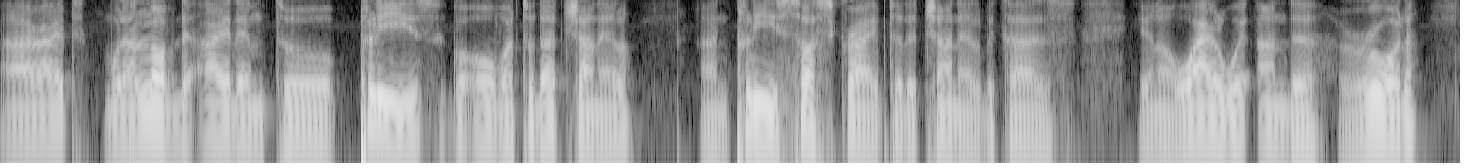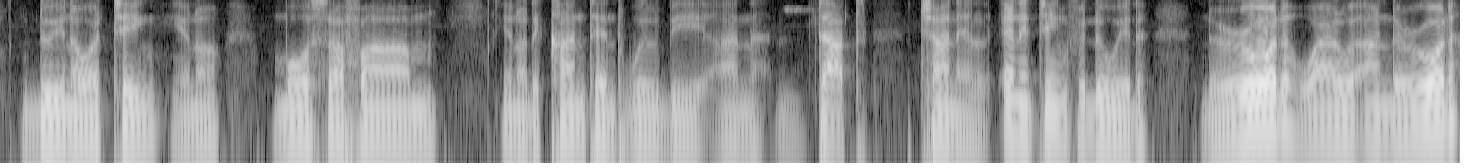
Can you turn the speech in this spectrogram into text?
Alright, would I love the item to please go over to that channel and please subscribe to the channel because you know while we're on the road doing our thing, you know, most of um you know the content will be on that channel. Anything to do with the road while we're on the road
